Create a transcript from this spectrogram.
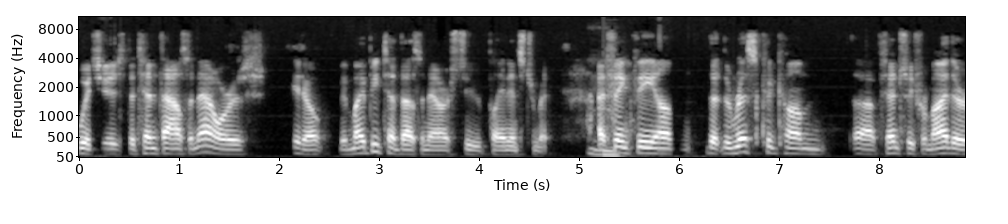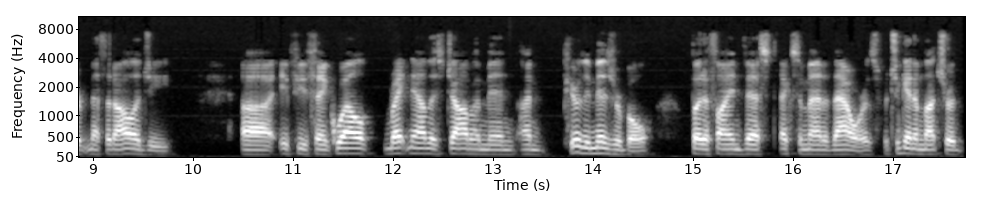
which is the 10,000 hours. You know, it might be 10,000 hours to play an instrument. I think the um, the, the risk could come uh, potentially from either methodology. Uh, if you think, well, right now this job I'm in, I'm purely miserable. But if I invest X amount of hours, which again I'm not sure,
